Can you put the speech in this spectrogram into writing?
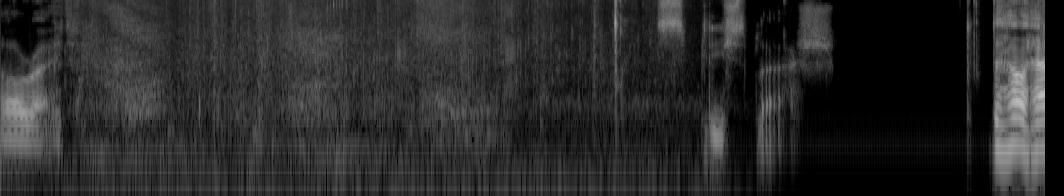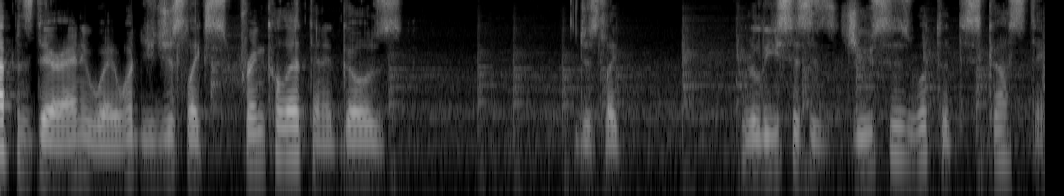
Alright. Splish splash. What the hell happens there anyway? What you just like sprinkle it and it goes just like releases its juices? What a disgusting.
